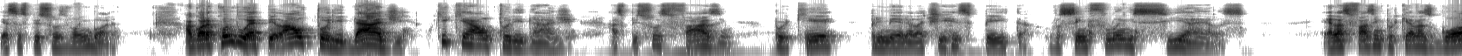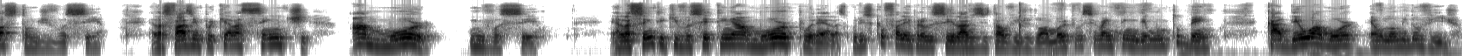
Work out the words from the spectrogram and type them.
e essas pessoas vão embora. Agora, quando é pela autoridade, o que, que é a autoridade? As pessoas fazem porque, primeiro, ela te respeita, você influencia elas. Elas fazem porque elas gostam de você. Elas fazem porque elas sentem amor em você. Elas sentem que você tem amor por elas. Por isso que eu falei para você ir lá visitar o vídeo do amor, que você vai entender muito bem. Cadê o amor é o nome do vídeo.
